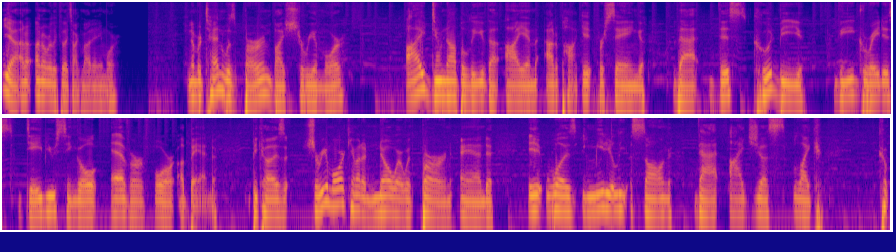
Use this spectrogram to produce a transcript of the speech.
yeah, I don't, I don't really feel like talking about it anymore. Number 10 was Burn by Sharia Moore. I do not believe that I am out of pocket for saying that this could be the greatest debut single ever for a band because Sharia Moore came out of nowhere with Burn, and it was immediately a song that I just like com-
